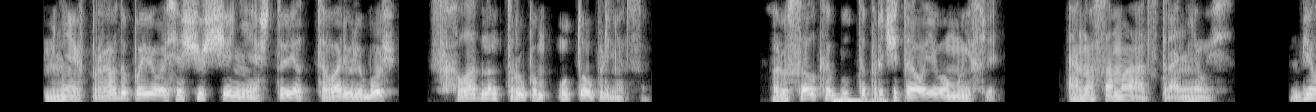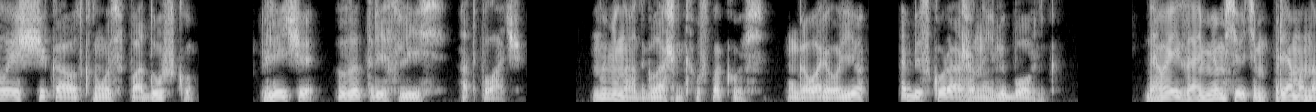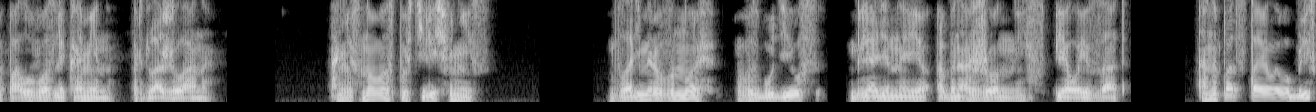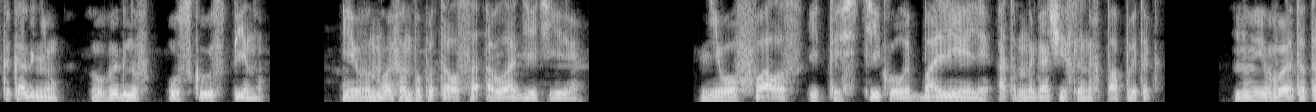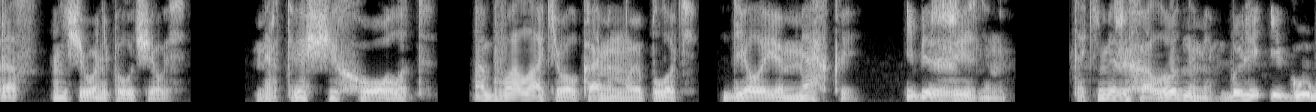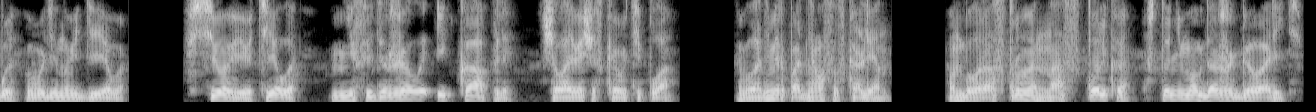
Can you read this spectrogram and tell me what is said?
У меня и вправду появилось ощущение, что я творю любовь с хладным трупом утопленницы. Русалка будто прочитала его мысли. Она сама отстранилась. Белая щека уткнулась в подушку, плечи затряслись от плача. «Ну не надо, Глашенька, успокойся», — уговаривал ее обескураженный любовник. «Давай займемся этим прямо на полу возле камина», — предложила она. Они снова спустились вниз. Владимир вновь возбудился, глядя на ее обнаженный, спелый зад. Она подставила его близко к огню, выгнув узкую спину. И вновь он попытался овладеть ею. Его фалос и тестикулы болели от многочисленных попыток. Но и в этот раз ничего не получилось. Мертвящий холод обволакивал каменную плоть, делая ее мягкой и безжизненной. Такими же холодными были и губы водяной девы. Все ее тело не содержало и капли человеческого тепла. Владимир поднялся с колен. Он был расстроен настолько, что не мог даже говорить.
